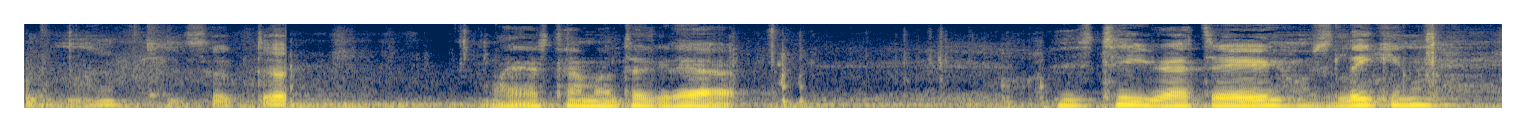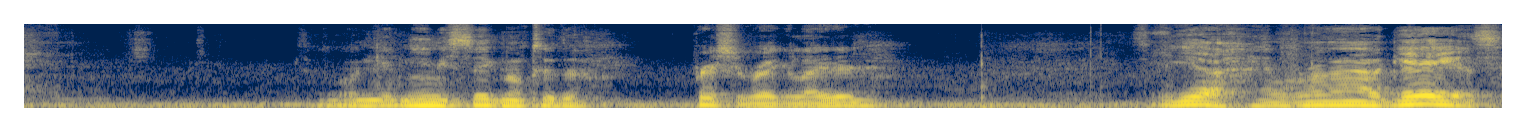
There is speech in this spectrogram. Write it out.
It's hooked up. Last time I took it out, this T right there was leaking. So it wasn't getting any signal to the pressure regulator. So yeah, it was running out of gas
